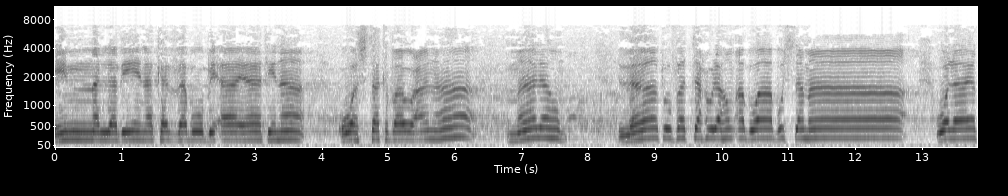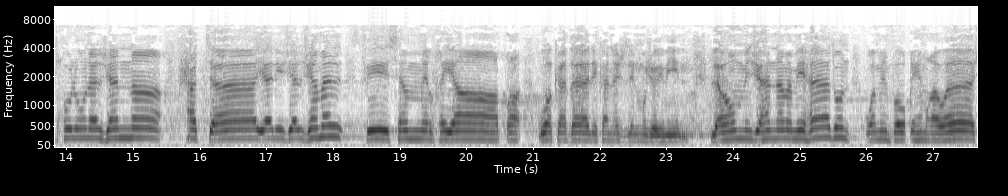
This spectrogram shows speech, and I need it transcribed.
إن الذين كذبوا بآياتنا واستكبروا عنها ما لهم. لا تفتح لهم أبواب السماء ولا يدخلون الجنة حتى يلج الجمل في سم الخياط. وكذلك نجزي المجرمين. لهم من جهنم مهاد ومن فوقهم غواش.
